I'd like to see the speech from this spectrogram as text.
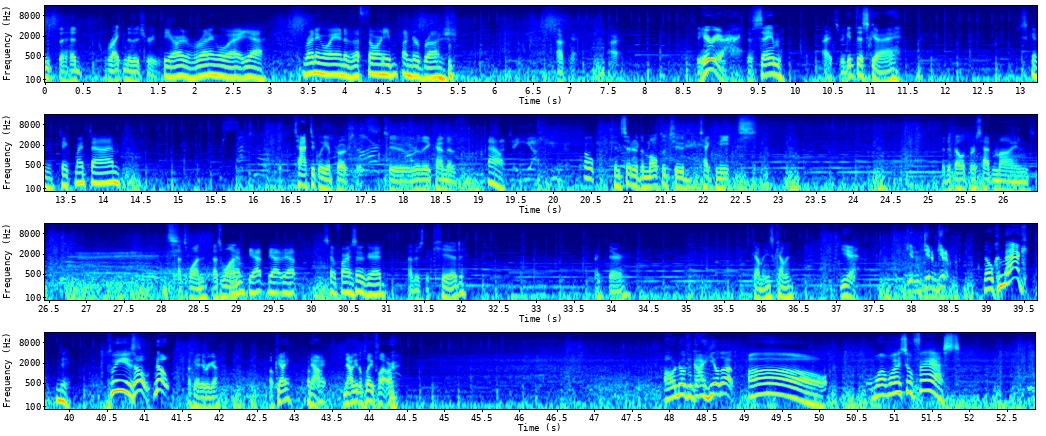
It's the head right into the tree. The art of running away. Yeah, running away into the thorny underbrush. Okay. All right. So here we are. The same. All right. So we get this guy. Just gonna take my time. For such an old Tactically approach this to really kind of Ow. Such a young unicorn. Oh, consider the multitude techniques the developers had in mind. That's one. That's one. Yep, yep, yep, yep. So far, so good. Now there's the kid. Right there. He's coming. He's coming. Yeah. Get him. Get him. Get him. No, come back. Please. No, no. Okay, there we go. Okay. Now, Okay. now get the plague flower. Oh no, the guy healed up. Oh. Why, why so fast?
